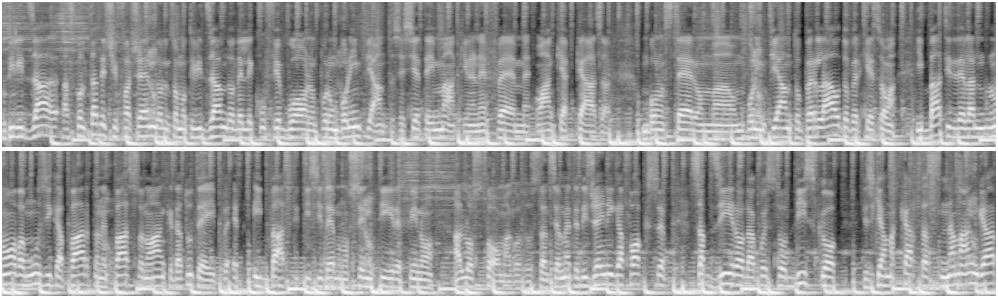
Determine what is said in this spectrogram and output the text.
utilizzare, ascoltateci facendolo, insomma, utilizzando delle cuffie buone oppure un buon impianto. Se siete in macchina, in FM o anche a casa, un buon stereo, un, buon impianto per l'auto, perché insomma, i battiti della nuova musica partono e passano anche da 2Tape e i battiti si devono sentire fino allo stomaco. Sostanzialmente, DJ Niga Fox Sub-Zero da questo disco che si chiama Cartas Namanga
